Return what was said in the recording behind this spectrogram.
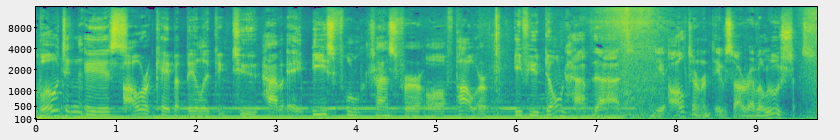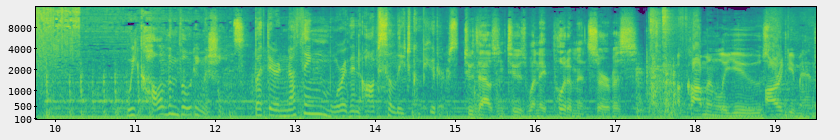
Voting is our capability to have a peaceful transfer of power. If you don't have that, the alternatives are revolutions. We call them voting machines, but they're nothing more than obsolete computers. 2002 is when they put them in service. A commonly used argument,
